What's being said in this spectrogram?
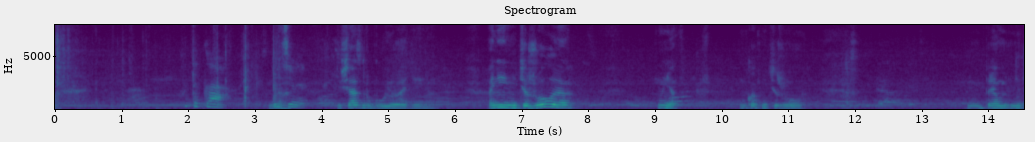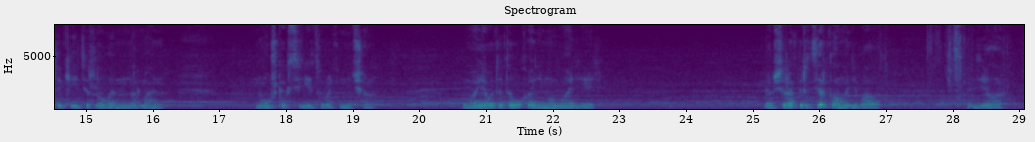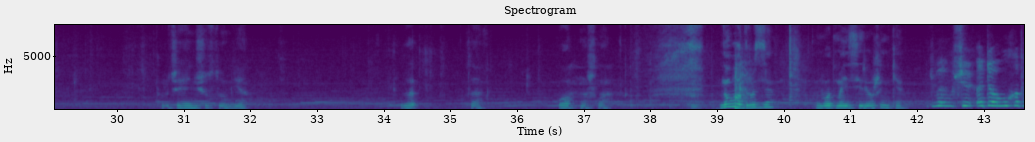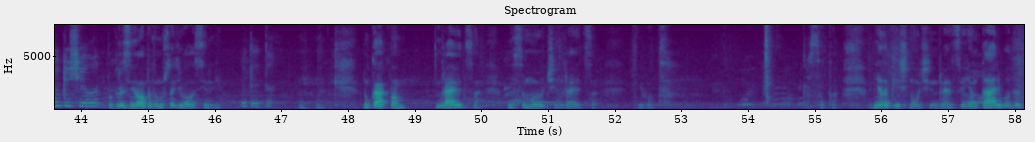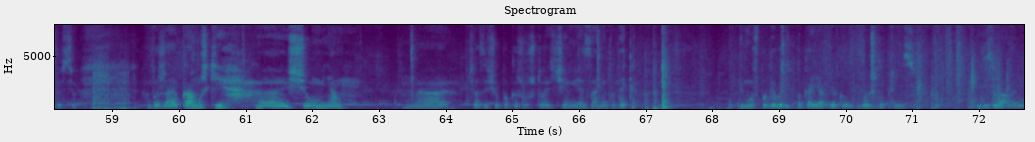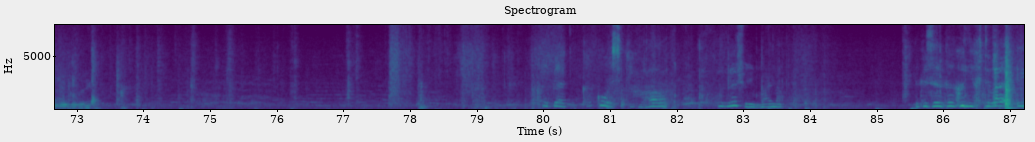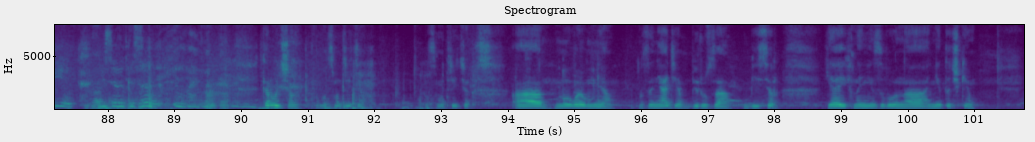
Вот такая. Да. И сейчас другую оденем. Они не тяжелые. Ну нет. Ну как не тяжелые? Ну, прям не такие тяжелые, но нормально. На ушках сидит, вроде ничего. Ой, я вот это ухо не могу одеть. Я вчера перед зеркалом одевала надела. Короче, я не чувствую, где. Так. О, нашла. Ну вот, друзья. Вот мои сереженьки. вообще это ухо покраснело. Покраснела, потому что одевала серьги. Вот это. Угу. Ну как вам? Нравится? Мне самой очень нравится. И вот красота. Мне так лично очень нравится. Янтарь, вот это все. Обожаю камушки. А, еще у меня... Сейчас еще покажу, что и чем я занята. Дай-ка. Ты можешь поговорить, пока я бегаю, кое-что принесу. Иди сюда на видео говори. Ребят. Вау. Ну, что нормально. Короче, вот смотрите, смотрите, а, новое у меня занятие, бирюза, бисер. Я их нанизываю на ниточки.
